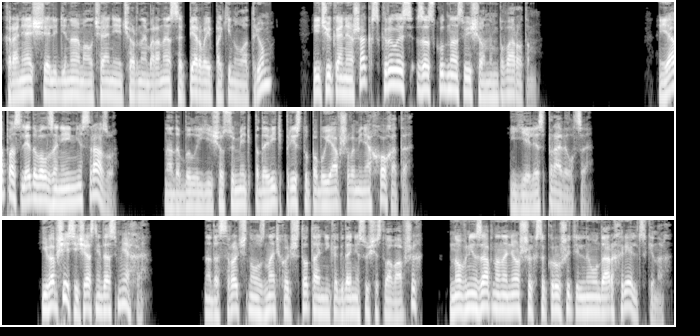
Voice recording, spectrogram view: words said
Хранящая ледяное молчание черная баронесса первой покинула трюм и, чеканя шаг, скрылась за скудно освещенным поворотом. Я последовал за ней не сразу. Надо было еще суметь подавить приступ обуявшего меня хохота. Еле справился. И вообще сейчас не до смеха. Надо срочно узнать хоть что-то о никогда не существовавших, но внезапно нанесших сокрушительный удар Хрельцкинах.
